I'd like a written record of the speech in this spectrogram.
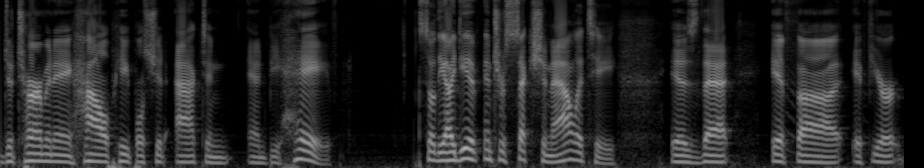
determining how people should act and, and behave. So the idea of intersectionality is that if uh, if you're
